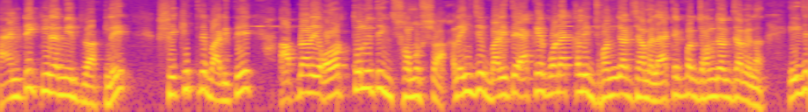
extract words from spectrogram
অ্যান্টিক পিরামিড রাখলে সেক্ষেত্রে বাড়িতে আপনার এই অর্থনৈতিক সমস্যা, আর এই যে বাড়িতে একের পর এক খালি ঝঞ্ঝাট ঝামেলা, একের পর ঝঞ্ঝাট ঝামেলা, এই যে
